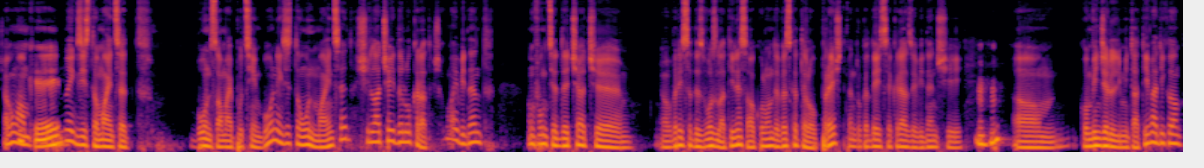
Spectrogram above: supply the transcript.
Și acum okay. nu există mindset bun sau mai puțin bun, există un mindset și la ce de lucrat. Și acum, evident, în funcție de ceea ce vrei să dezvolți la tine sau acolo unde vezi că te oprești, pentru că de aici se creează, evident, și uh-huh. um, convingere limitative, adică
